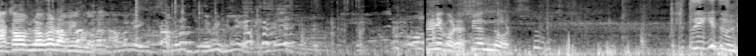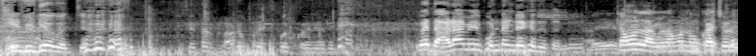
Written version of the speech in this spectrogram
কাকাও ব্লগার আমি ব্লগার তুই কি তুলছিস? ভিডিও করছে। ওই দাঁড়া আমি ফোনটা রেখে দিতাম কেমন লাগল আমার নৌকায় চড়ে?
